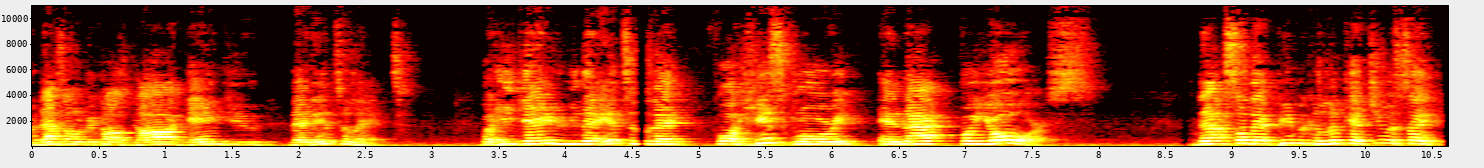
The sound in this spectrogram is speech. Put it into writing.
but that's only because God gave you that intellect. But He gave you that intellect for His glory and not for yours. Now, so that people can look at you and say,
